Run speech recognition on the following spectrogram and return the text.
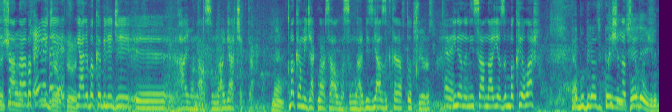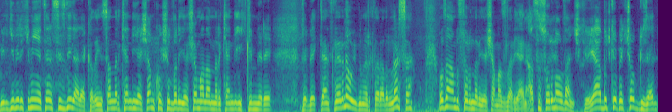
da insanlar şımarık. bakabileceği, Evet, evet. yani bakabileceği e, hayvan alsınlar gerçekten. Evet. Bakamayacaklarsa almasınlar. Biz yazlık tarafta oturuyoruz. Evet. İnanın insanlar yazın bakıyorlar. Ya bu birazcık da Kışın atıyorlar. şeyle ilgili, bilgi birikimi yetersizliğiyle alakalı. İnsanlar kendi yaşam koşulları, yaşam alanları, kendi iklimleri ve beklentilerine uygun ırklar alırlarsa o zaman bu sorunları yaşamazlar yani. Asıl sorun oradan çıkıyor. Ya bu köpek çok güzel,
